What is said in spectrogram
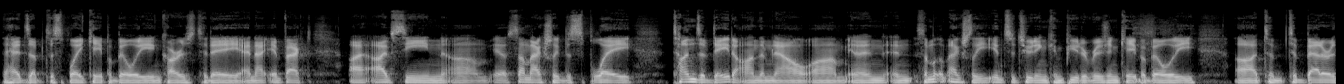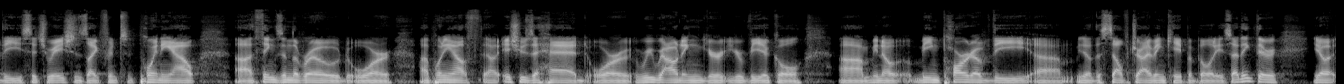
the heads-up display capability in cars today. And I, in fact, I, have seen um, you know, some actually display tons of data on them now, um, and and some of them actually instituting computer vision capability uh, to to better the situations, like for instance, pointing out uh, things in the road, or uh, pointing out uh, issues ahead, or rerouting your your vehicle. Um, you know, being part of the um, you know the self driving capabilities. So I think there, you know,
